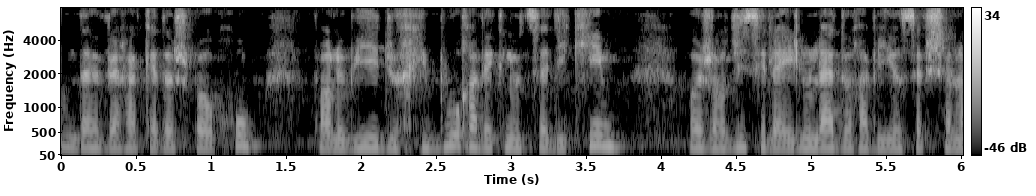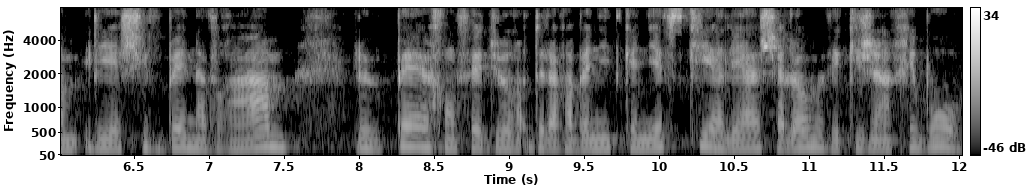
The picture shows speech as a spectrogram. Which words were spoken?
vers Akadosh Baruch par le biais du ribour avec notre sadikim. Aujourd'hui, c'est la Iloula de Rabbi Yosef Shalom Eliashiv ben Avraham, le père en fait de la rabbinite Kanievski, Aléa Shalom, avec qui j'ai un ribour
